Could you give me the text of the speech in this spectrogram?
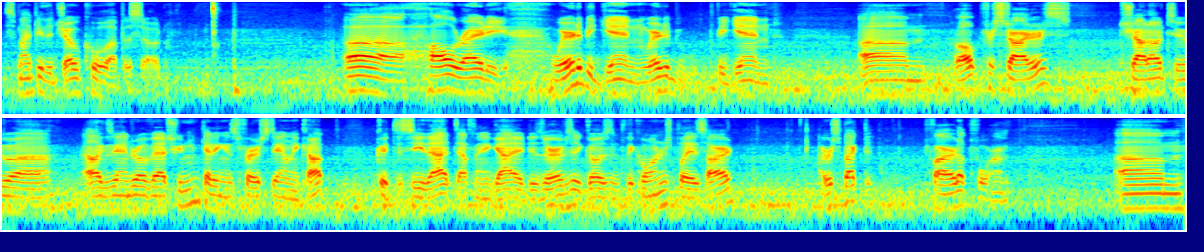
this might be the Joe Cool episode. Uh, alrighty. Where to begin? Where to begin? Um, well, for starters, shout out to uh, Alexander Ovechkin getting his first Stanley Cup. Good to see that. Definitely a guy who deserves it. Goes into the corners, plays hard. I respect it. Fired up for him. Um,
